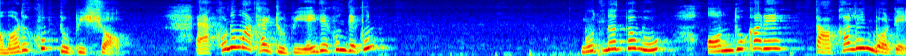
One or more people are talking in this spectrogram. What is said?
আমারও খুব টুপির শখ। এখনও মাথায় টুপি। এই দেখুন দেখুন। ভূতনাথবাবু অন্ধকারে তাকালেন বটে,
